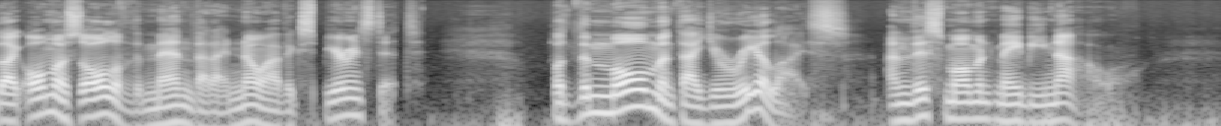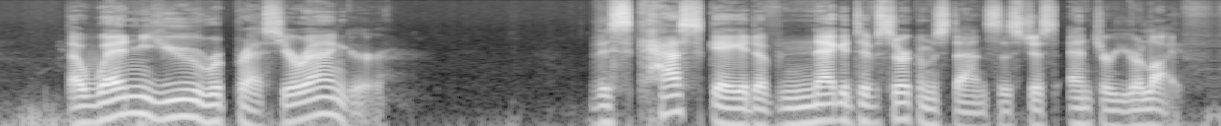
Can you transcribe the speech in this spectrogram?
like almost all of the men that I know have experienced it. But the moment that you realize, and this moment may be now, that when you repress your anger, this cascade of negative circumstances just enter your life.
